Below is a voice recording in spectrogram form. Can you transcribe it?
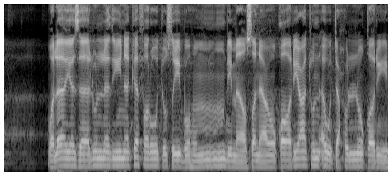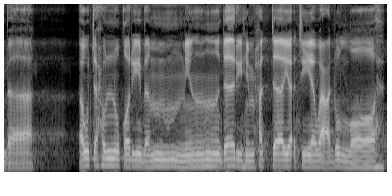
ولا يزال الذين كفروا تصيبهم بما صنعوا قارعة أو تحل قريبا أو تحل قريبا من دارهم حتى يأتي وعد الله.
